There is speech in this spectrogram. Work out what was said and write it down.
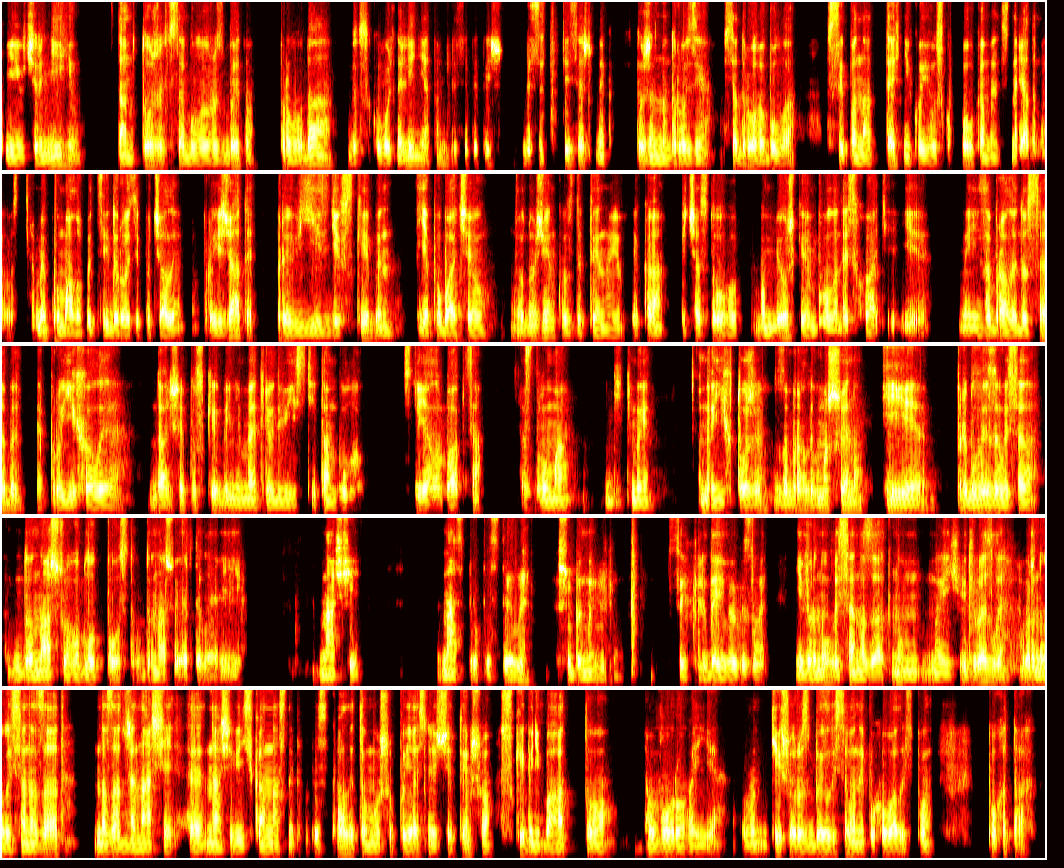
Київ-Чернігів, там теж все було розбито. Провода, високовольтна лінія, там 10 тисяч 10 тисячник. Теж на дорозі вся дорога була всипана технікою, осколками, снарядами. Ми помалу по цій дорозі почали проїжджати. При в'їзді в Скибин я побачив одну жінку з дитиною, яка під час того бомбьошки була десь в хаті, і ми її забрали до себе, проїхали далі по Скибині, метрів 200, Там було стояла бабця з двома дітьми. Ми їх теж забрали в машину і приблизилися до нашого блокпосту, до нашої артилерії. Наші нас пропустили, щоб ми цих людей вивезли і вернулися назад. Ну, Ми їх відвезли, вернулися назад. Назад вже наші е, наші війська нас не пропускали, тому що пояснюючи тим, що в Скибені багато ворога є. Ті, що розбилися, вони поховались по по хатах.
